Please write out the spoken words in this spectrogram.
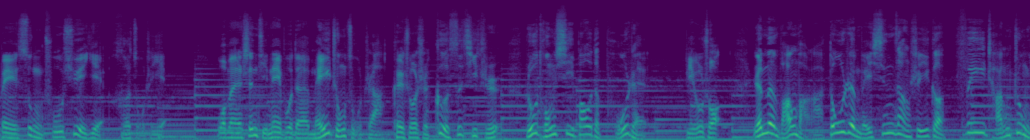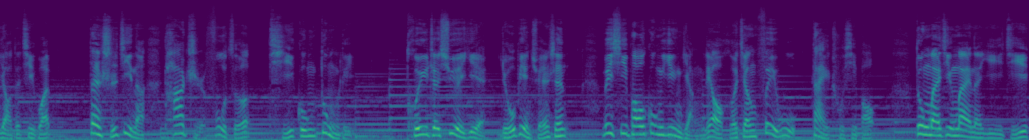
被送出血液和组织液。我们身体内部的每种组织啊，可以说是各司其职，如同细胞的仆人。比如说，人们往往啊都认为心脏是一个非常重要的器官，但实际呢，它只负责提供动力，推着血液流遍全身。为细胞供应养料和将废物带出细胞，动脉、静脉呢，以及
